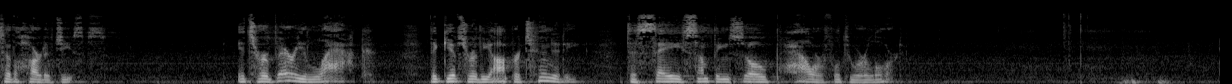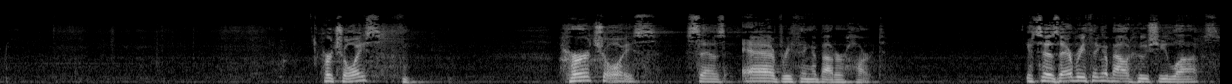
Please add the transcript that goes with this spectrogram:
to the heart of Jesus. It's her very lack that gives her the opportunity to say something so powerful to her Lord. Her choice, her choice says everything about her heart. It says everything about who she loves.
